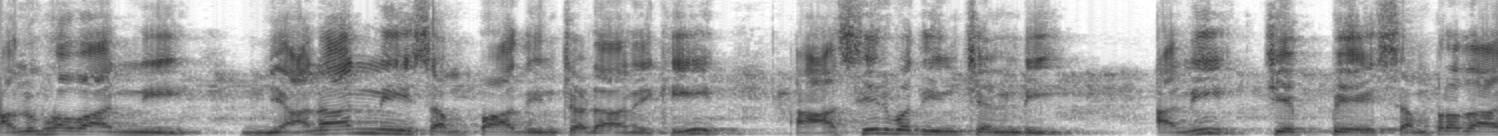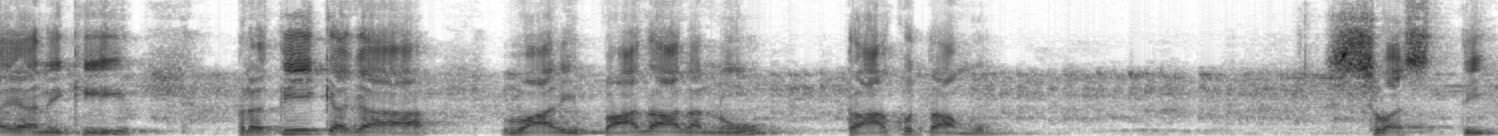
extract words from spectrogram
అనుభవాన్ని జ్ఞానాన్ని సంపాదించడానికి ఆశీర్వదించండి అని చెప్పే సంప్రదాయానికి ప్రతీకగా వారి పాదాలను తాకుతాము. స్వస్తి.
